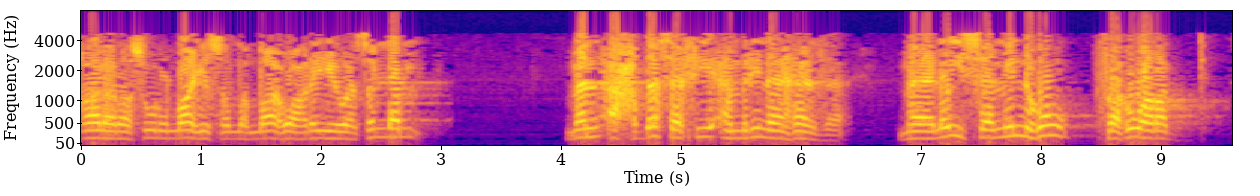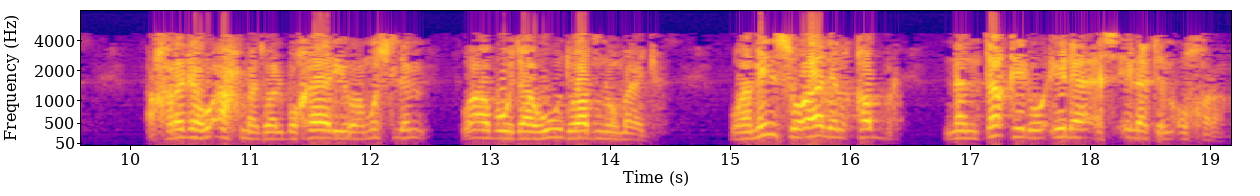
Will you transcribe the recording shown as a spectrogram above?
قال رسول الله صلى الله عليه وسلم من أحدث في أمرنا هذا ما ليس منه فهو رد. أخرجه أحمد والبخاري ومسلم وأبو داود وابن ماجه. ومن سؤال القبر ننتقل إلى أسئلة أخرى.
